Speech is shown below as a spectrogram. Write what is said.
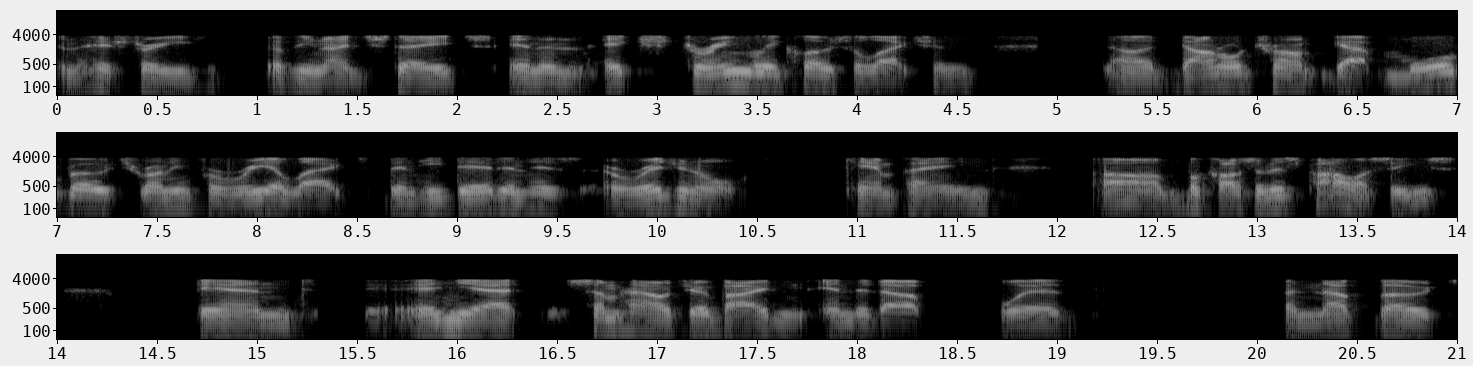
in the history of the United States in an extremely close election. Uh, Donald Trump got more votes running for reelect than he did in his original campaign uh, because of his policies, and and yet somehow Joe Biden ended up with enough votes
